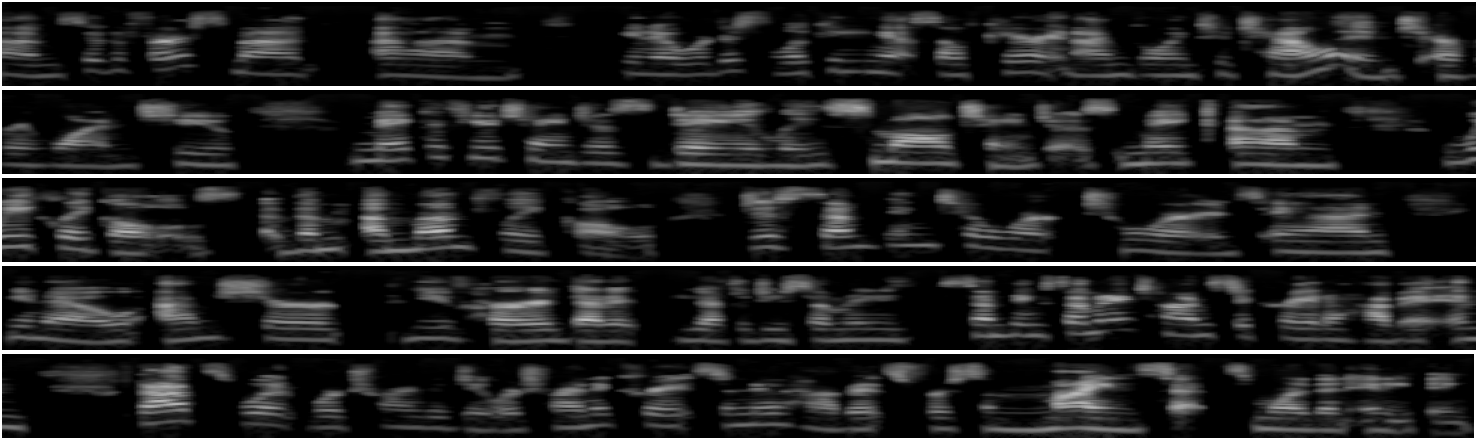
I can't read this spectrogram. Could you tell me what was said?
um, so the first month, um, you know, we're just looking at self care, and I'm going to challenge everyone to make a few changes daily, small changes, make um, weekly goals, the, a monthly goal, just something to work towards. And, you know, I'm sure you've heard that it, you have to do so many, something so many times to create a habit. And that's what we're trying to do. We're trying to create some new habits for some mindsets more than anything,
